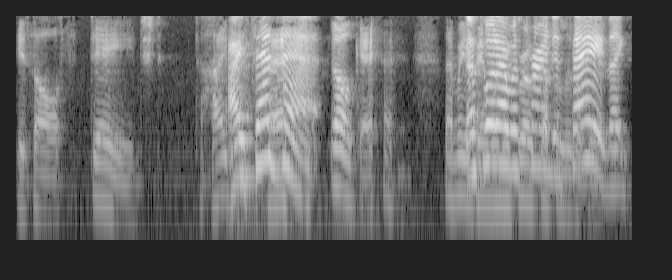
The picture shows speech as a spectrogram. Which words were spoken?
is all staged to hide. I said fact- that. Oh, okay. That have what I was trying to say. bit. Like,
